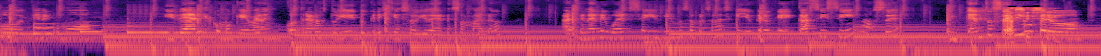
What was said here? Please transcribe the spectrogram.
o tiene como ideales como que van en contra de los tuyos y tú crees que esos ideales son malos, al final igual seguir viendo a esa persona, así que yo creo que casi sí, no sé. Intento serlo, pero... Sí,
